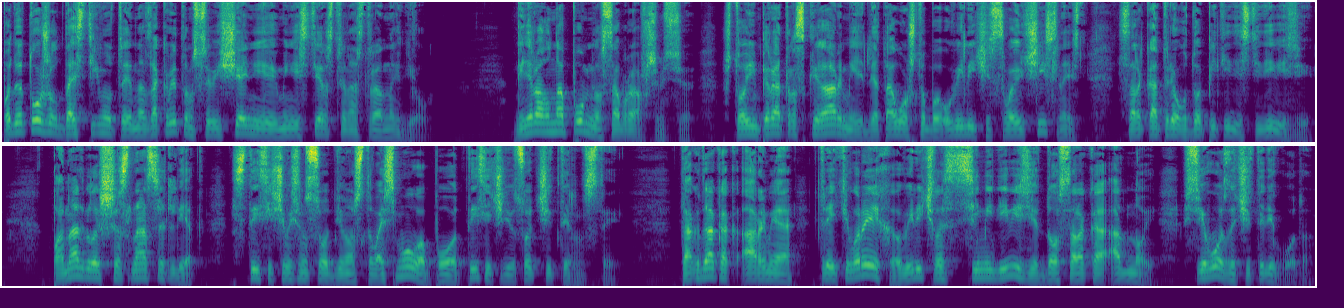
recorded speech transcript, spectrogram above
подытожил достигнутое на закрытом совещании в Министерстве иностранных дел. Генерал напомнил собравшимся, что императорской армии для того, чтобы увеличить свою численность с 43 до 50 дивизий, понадобилось 16 лет с 1898 по 1914, тогда как армия Третьего рейха увеличилась с 7 дивизий до 41 всего за 4 года.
